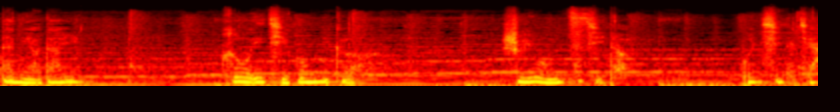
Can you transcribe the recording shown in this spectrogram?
但你要答应和我一起供一个属于我们自己的温馨的家。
